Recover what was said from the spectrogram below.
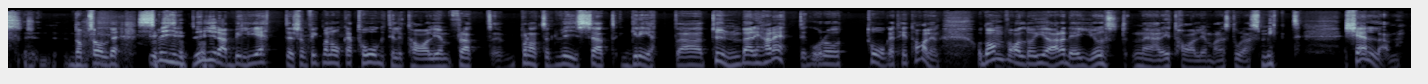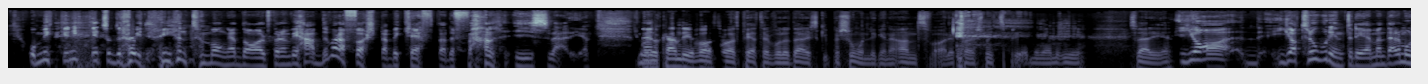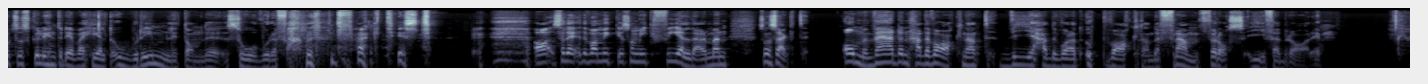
de sålde svindyra biljetter, så fick man åka tåg till Italien för att eh, på något sätt visa att Greta Thunberg har rätt. Det går att tåga till Italien. Och de valde att göra det just när Italien var den stora smittkällan. Och mycket riktigt så dröjde det ju inte många dagar förrän vi hade våra första bekräftade fall i Sverige. Och Men- då kan det ju vara så att Peter Wolodarski personligen är ansvarig för smittspridningen i Sverige. Ja, jag tror inte det, men däremot så skulle inte det vara helt orimligt om det så vore fallet faktiskt. Ja, så det, det var mycket som gick fel där, men som sagt, omvärlden hade vaknat, vi hade vårt uppvaknande framför oss i februari.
